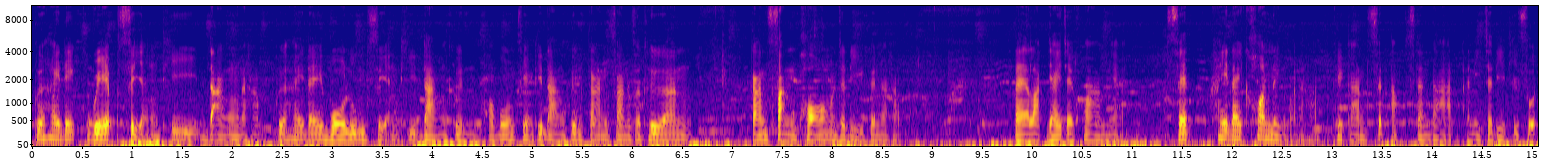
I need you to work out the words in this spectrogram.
เพื่อให้ได้เวฟเสียงที่ดังนะครับ เพื่อให้ได้โวลูมเสียงที่ดังขึ้น พอโวลูมเสียงที่ดังขึ้นการสั่นสะเทือน การสั่นพ้องมันจะดีขึ้นนะครับ แต่หลักใหญ่ใจความเนี่ยเซตให้ได้ข้อหนึ่งก่อนนะครับ คือการเซตอัพสแตนดาร์ดอันนี้จะดีที่สุด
